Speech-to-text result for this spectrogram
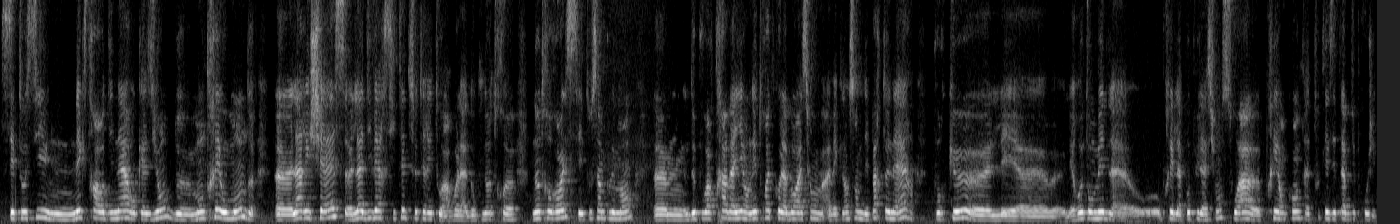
C'est aussi une extraordinaire occasion de montrer au monde la richesse, la diversité de ce territoire. Voilà, donc notre, notre rôle, c'est tout simplement de pouvoir travailler en étroite collaboration avec l'ensemble des partenaires pour que les, les retombées auprès de la population soient prises en compte à toutes les étapes du projet.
